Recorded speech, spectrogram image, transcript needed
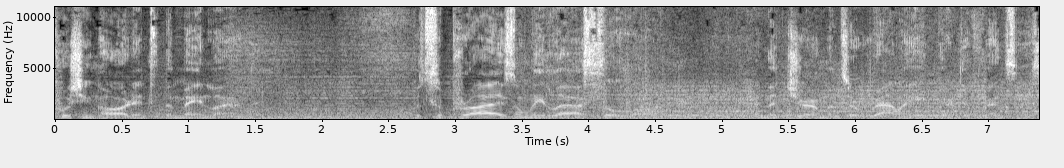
pushing hard into the mainland. But surprise only lasts so long, and the Germans are rallying their defenses.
